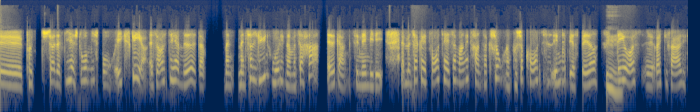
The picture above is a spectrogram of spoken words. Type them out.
øh, på, så at de her store misbrug ikke sker. Altså også det her med, at der, man, man så lynhurtigt, når man så har adgang til NemID, at man så kan foretage så mange transaktioner på så kort tid, inden det bliver spærret. Mm. Det er jo også øh, rigtig farligt.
